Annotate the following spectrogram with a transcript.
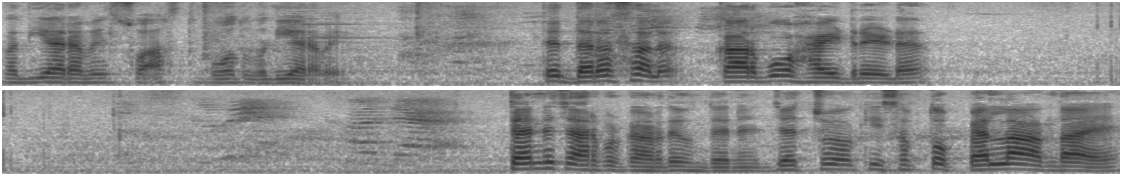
ਵਧੀਆ ਰਵੇ ਸਵਾਸਥ ਬਹੁਤ ਵਧੀਆ ਰਵੇ ਤੇ ਦਰਅਸਲ ਕਾਰਬੋਹਾਈਡਰੇਟ ਤਿੰਨ ਚਾਰ ਪ੍ਰਕਾਰ ਦੇ ਹੁੰਦੇ ਨੇ, ਜਿਹ 'ਚੋਂ ਕਿ ਸਭ ਤੋਂ ਪਹਿਲਾ ਆਂਦਾ ਹੈ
